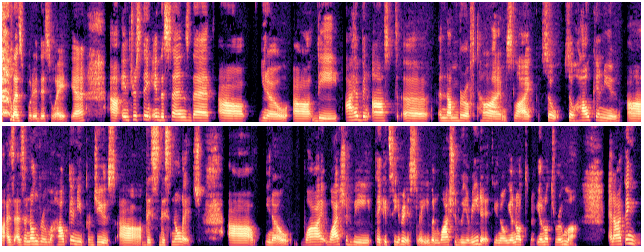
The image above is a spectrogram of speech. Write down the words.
Let's put it this way. Yeah, uh, interesting in the sense that you know uh, the i have been asked uh, a number of times like so so how can you uh, as, as a non-roma how can you produce uh, this this knowledge? Uh, you know why why should we take it seriously even? Why should we read it? You know you're not you're not roma and i think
